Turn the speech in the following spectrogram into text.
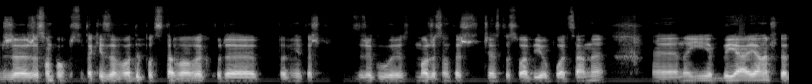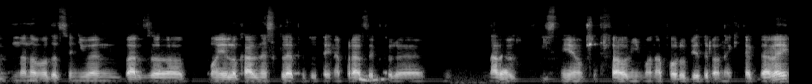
że, że są po prostu takie zawody podstawowe, które pewnie też z reguły może są też często słabiej opłacane. E, no i jakby ja, ja na przykład na nowo doceniłem bardzo moje lokalne sklepy tutaj na Pradze, mhm. które nadal istnieją, przetrwały mimo naporu biedronek i tak dalej,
